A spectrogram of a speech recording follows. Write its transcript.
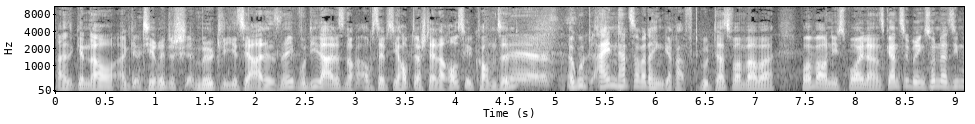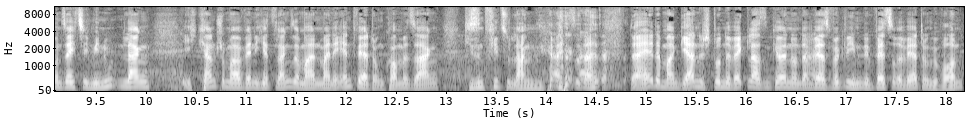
Also genau, äh, theoretisch möglich ist ja alles. Ne? Wo die da alles noch, auch selbst die Hauptdarsteller rausgekommen sind. Ja, ja, Na gut, einen hat es aber dahin gerafft. Gut, das wollen wir aber wollen wir auch nicht spoilern. Das Ganze übrigens 167 Minuten lang. Ich kann schon mal, wenn ich jetzt langsam mal in meine Endwertung komme, sagen, die sind viel zu lang. Also da, da hätte man gerne eine Stunde weglassen können und dann wäre es wirklich eine bessere Wertung geworden.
